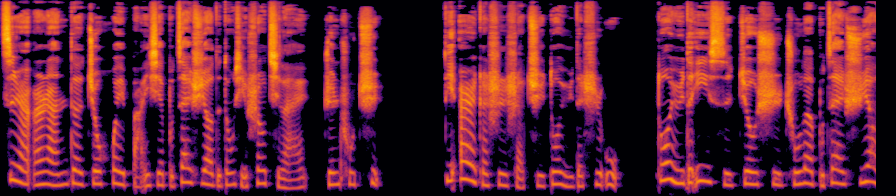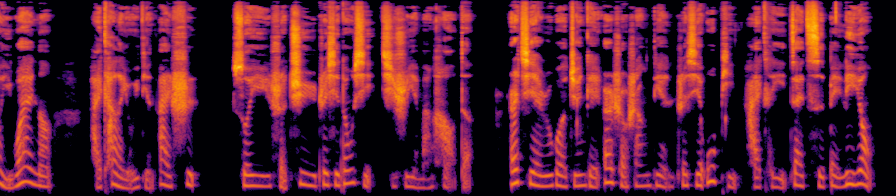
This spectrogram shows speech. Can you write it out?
自然而然的就会把一些不再需要的东西收起来，捐出去。第二个是舍去多余的事物，多余的意思就是除了不再需要以外呢，还看了有一点碍事。所以舍去这些东西其实也蛮好的，而且如果捐给二手商店，这些物品还可以再次被利用，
